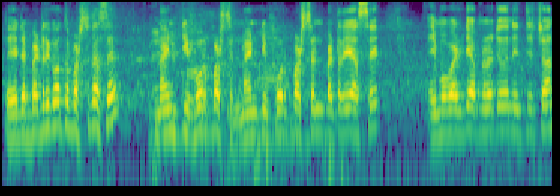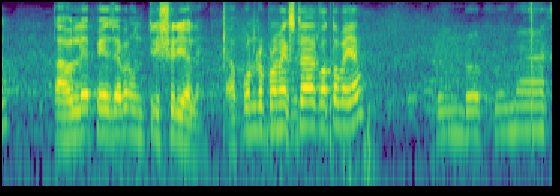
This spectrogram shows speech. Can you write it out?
তো এটা ব্যাটারি কত পার্সেন্ট আছে? Ninety four percent ninety four percent battery আছে। এই মোবাইলটি আপনারা যদি নিতে চান তাহলে পেয়ে যাবেন উনত্রিশশো রিয়ালে। আর পনেরো প্রোম্যাক্সটা কত ভাইয়া? পনেরো প্রো ম্যাক্স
